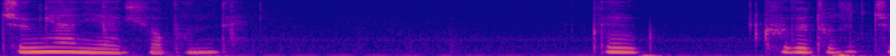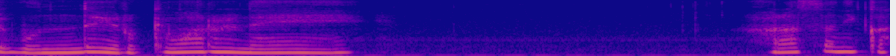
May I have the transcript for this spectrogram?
중요한 이야기가 뭔데? 그, 그게 도대체 뭔데 이렇게 화를 내? 알았으니까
